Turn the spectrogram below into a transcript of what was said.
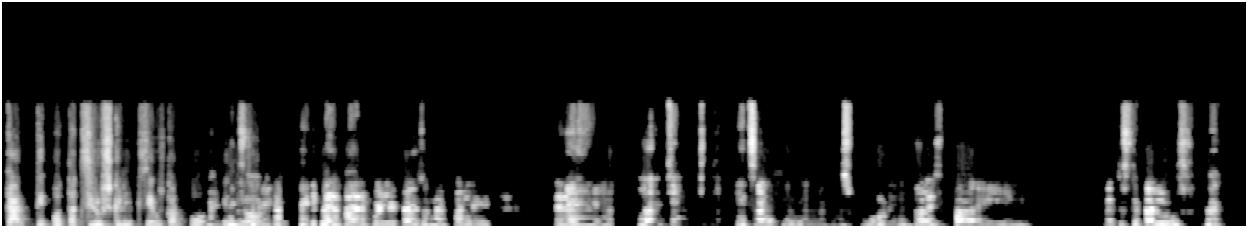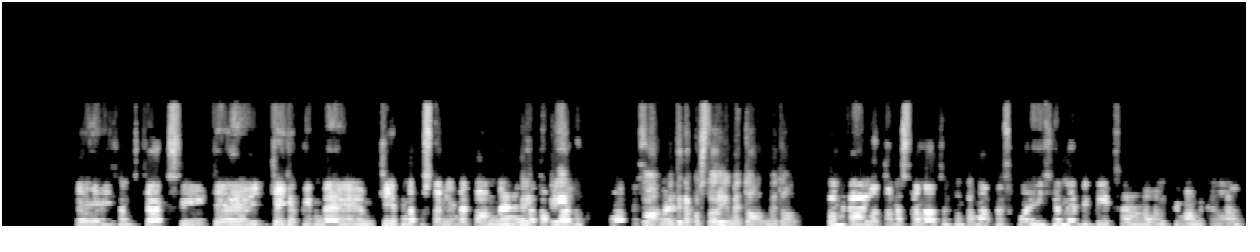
Καρ, τίποτα ξηρούς, ξηρούς καρπούς; Είναι πάρα πολύ, παίζουν πολύ. Ε, και, και πίτσα έχει ας πούμε, τώρα έχει πάει με τους Ιταλούς ε, είχαν φτιάξει και, και, για την, ε, και για την αποστολή με τον, ε, με τον Γάλλο. Τον, με την αποστολή με τον, με τον; Τον Γάλλο, τον αστροναύτη, τον Τωμά Πεσκουέ, είχε ανέβει πίτσα, αν θυμάμαι καλά.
